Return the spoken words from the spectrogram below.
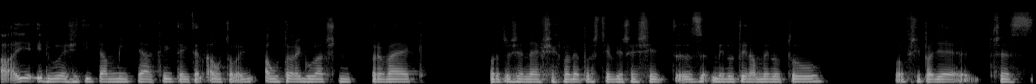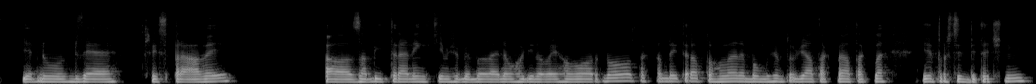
a je i důležitý tam mít nějaký tady ten auto, autoregulační prvek, protože ne všechno jde prostě vyřešit z minuty na minutu, v případě přes jednu, dvě, tři zprávy a zabít trénink tím, že by byl najednou hodinový hovor, no tak tam dej teda tohle, nebo můžeme to udělat takhle a takhle, je prostě zbytečný.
